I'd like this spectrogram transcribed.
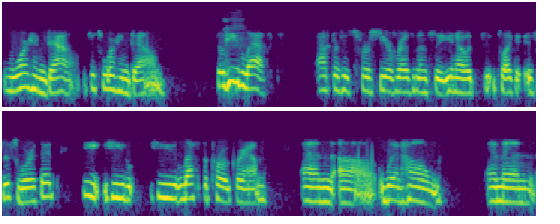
wore him down. It just wore him down. So he left after his first year of residency. You know, it's it's like, is this worth it? He he he left the program and uh, went home, and then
